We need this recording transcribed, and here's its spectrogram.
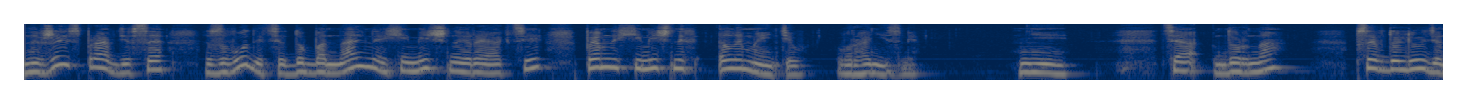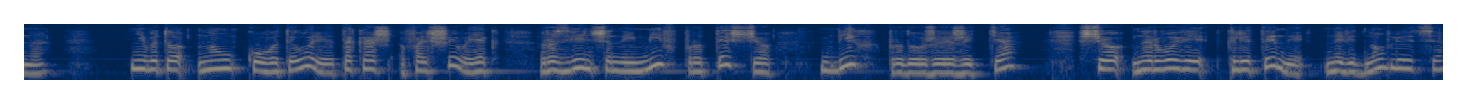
Невже і справді все зводиться до банальної хімічної реакції певних хімічних елементів в організмі? Ні, ця дурна, псевдолюдяна, нібито наукова теорія така ж фальшива, як розвінчений міф про те, що біг продовжує життя, що нервові клітини не відновлюються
